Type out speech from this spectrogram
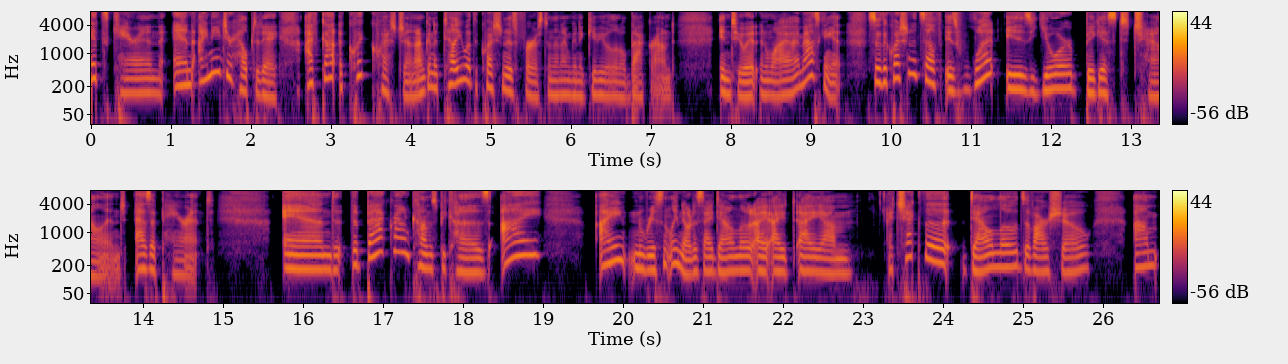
it's Karen, and I need your help today. I've got a quick question. I'm going to tell you what the question is first, and then I'm going to give you a little background into it and why I'm asking it. So, the question itself is What is your biggest challenge as a parent? And the background comes because I. I recently noticed I download I I I um I check the downloads of our show um,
